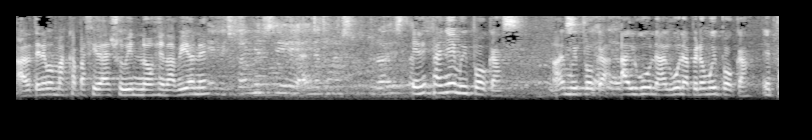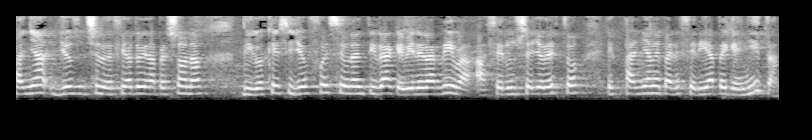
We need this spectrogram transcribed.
Ahora tenemos más capacidad de subirnos en aviones. ¿En España sí hay alguna estructura de estas? En España hay muy pocas. Hay muy pocas, alguna, alguna, pero muy poca. En España, yo se lo decía a otra persona, digo, es que si yo fuese una entidad que viene de arriba a hacer un sello de esto, España me parecería pequeñita.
